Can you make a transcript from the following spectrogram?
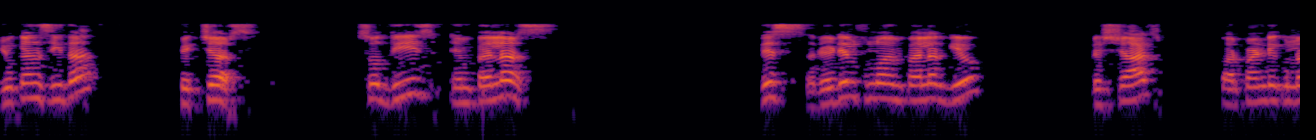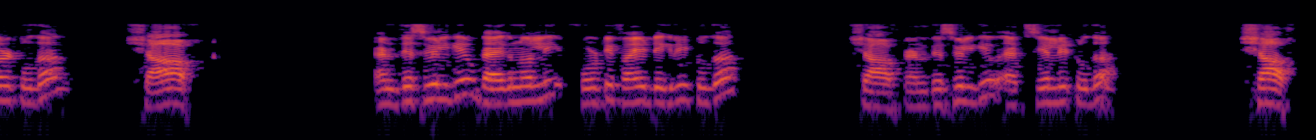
You can see the pictures. So these impellers, this radial flow impeller give discharge perpendicular to the shaft and this will give diagonally 45 degree to the shaft and this will give axially to the shaft.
